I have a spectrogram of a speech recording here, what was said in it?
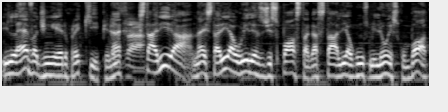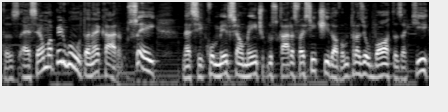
e leva dinheiro para a equipe, né? Exato. Estaria, né? Estaria a Williams disposta a gastar ali alguns milhões com botas? Essa é uma pergunta, né, cara? Não sei né? Se comercialmente para os caras faz sentido, ó, vamos trazer o Bottas aqui,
